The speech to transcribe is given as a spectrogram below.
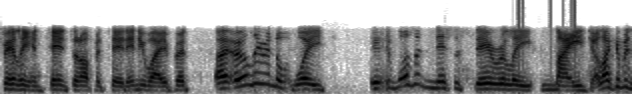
fairly intense and off its head anyway. But uh, earlier in the week, it wasn't necessarily major. Like it was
